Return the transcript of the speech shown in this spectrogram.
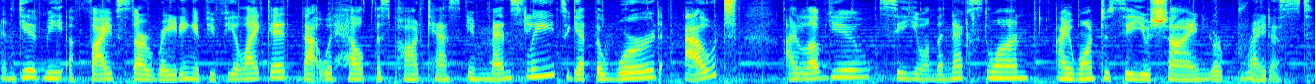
And give me a five star rating if you feel like it. That would help this podcast immensely to get the word out. I love you. See you on the next one. I want to see you shine your brightest.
